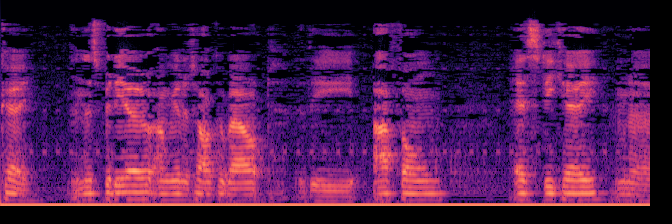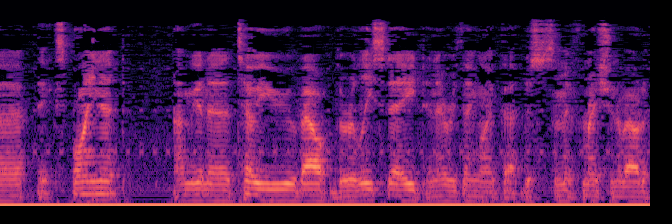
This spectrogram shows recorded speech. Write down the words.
Okay, in this video I'm going to talk about the iPhone SDK. I'm going to explain it. I'm going to tell you about the release date and everything like that. Just some information about it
